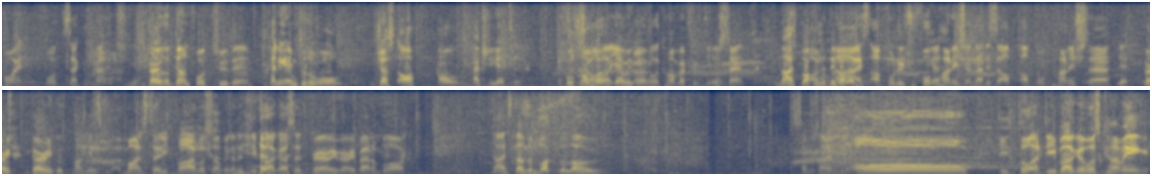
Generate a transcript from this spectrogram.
point for the second match. Yeah, very good down forward two there. Can he get him to the wall? Just off. Oh, actually gets it. Full combo. There yeah, we go. Full combo, 50%. Nice block Oh, on the debug. nice, up for neutral full Yeah. punish, and that is the op- optimal punish there. Yeah, very very good punish. It's minus 35 or something on the debugger, so it's very, very bad on block. Nice. Doesn't block the low. Sometimes, oh, he thought a debugger was coming. Yeah.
